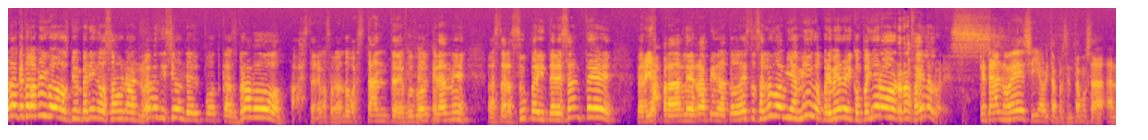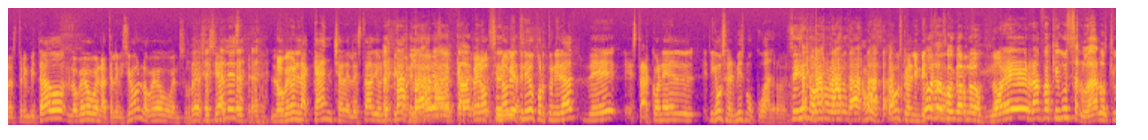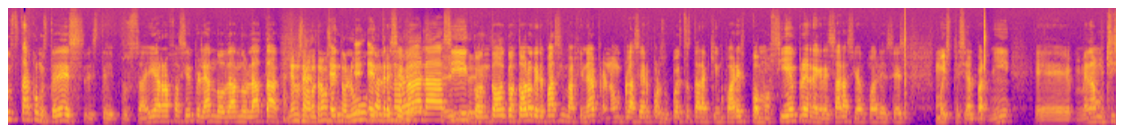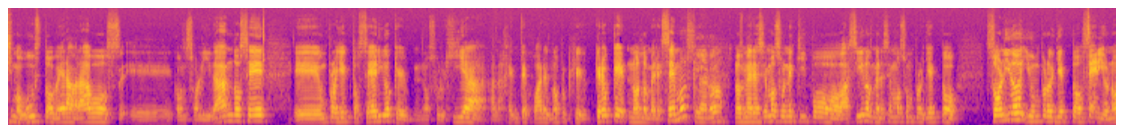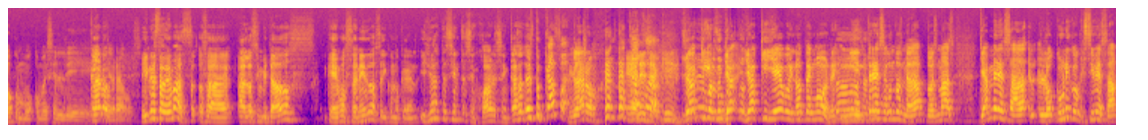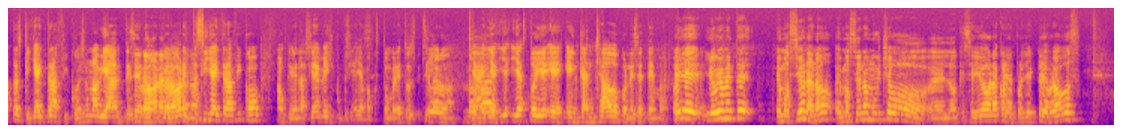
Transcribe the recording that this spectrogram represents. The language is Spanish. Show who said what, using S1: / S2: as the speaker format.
S1: Hola, ¿qué tal amigos? Bienvenidos a una nueva edición del podcast Bravo. Ah, estaremos hablando bastante de fútbol, créanme, va a estar súper interesante. Pero ya, para darle rápido a todo esto, saludo a mi amigo primero y compañero Rafael Álvarez.
S2: ¿Qué tal, Noé? Sí, ahorita presentamos a, nuestro invitado. Lo veo en la televisión, lo veo en sus redes sociales, lo veo en la cancha del Estadio Olímpico Claro, pero no había tenido oportunidad de estar con él, digamos, en el mismo cuadro.
S1: Sí, no, no, no.
S2: Vamos, con el invitado.
S1: ¿Cómo Juan Carlos?
S3: Noé, Rafa, qué gusto saludarlos, qué gusto estar con ustedes. Este, pues ahí a Rafa siempre le ando dando lata.
S2: Ya nos encontramos en, Toluca.
S3: Entre semanas, sí, Con, todo, con todo lo que te puedas imaginar, pero no, un placer, por supuesto, estar aquí en Juárez. Como siempre, regresar a Ciudad Juárez es muy especial para mí. Eh, me da muchísimo gusto ver a Bravos eh, consolidándose, eh, un proyecto serio que nos surgía a la gente de Juárez, ¿no? Porque creo que nos lo merecemos.
S1: Claro.
S3: Nos merecemos un equipo así, nos merecemos un proyecto sólido y un proyecto serio, ¿no? Como, como es el de,
S1: claro.
S3: de Bravos.
S1: Y no está de más, o sea, a los invitados que hemos tenido, así como que, y ya te sientes en Juárez, en casa, es tu casa.
S3: Claro.
S2: Él es de aquí.
S3: Yo, aquí yo, aquí llego y no tengo, ni en tres segundos me adapto, es más, ya me lo único que sí me desadapta es que ya hay tráfico, eso no había antes, pero, ahorita sí ya hay tráfico, aunque en la Ciudad de México pues ya, ya me acostumbré, entonces
S1: claro,
S3: ya, ya, estoy eh, enganchado con ese tema.
S1: Oye, y obviamente emociona, ¿no? Emociona mucho eh, lo que se dio ahora con el proyecto de Bravos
